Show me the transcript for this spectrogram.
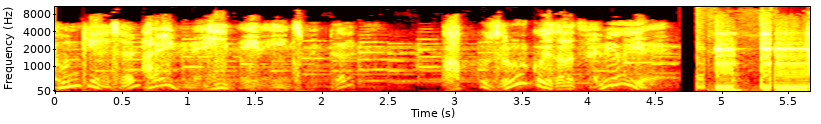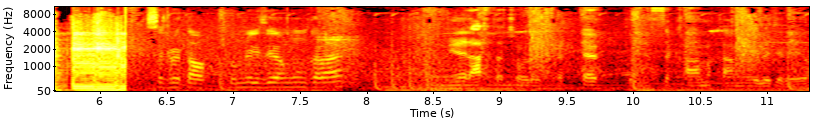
खून किया है सर। अरे नहीं नहीं नहीं इंस्पेक्टर आपको ज़रूर कोई गलत फहमी हुई है। सच बताओ तुमने किसी का खून कराया मेरा रास्ता छोड़ो इंस्पेक्टर इससे काम काम में उलझ रहे हो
